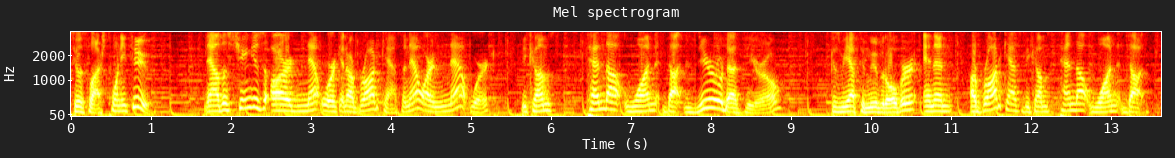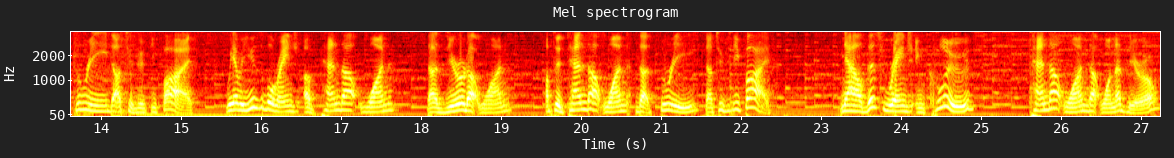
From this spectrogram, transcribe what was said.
to a slash 22. Now this changes our network and our broadcast. So now our network becomes 10.1.0.0 because we have to move it over. And then our broadcast becomes 10.1.3.255. We have a usable range of 10.1.0.1 up to 10.1.3.255. Now this range includes 10.1.1.0,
